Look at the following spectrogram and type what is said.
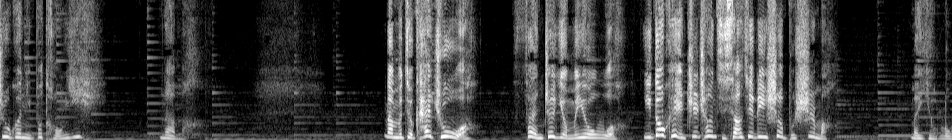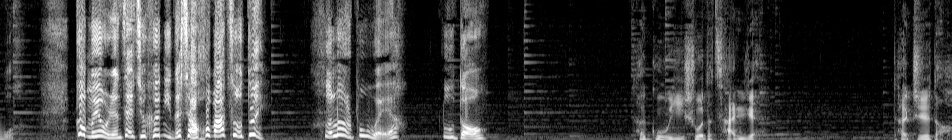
如果你不同意，那么，那么就开除我。反正有没有我，你都可以支撑起香榭丽舍，不是吗？没有了我，更没有人再去和你的小后妈作对，何乐而不为啊，陆董。他故意说的残忍。他知道，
